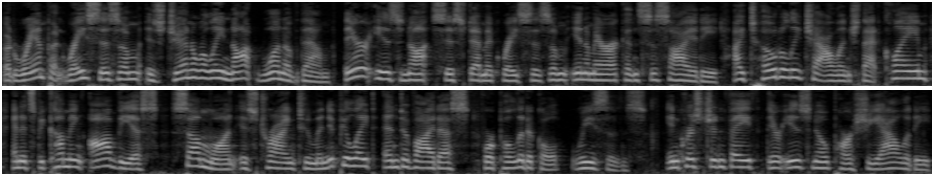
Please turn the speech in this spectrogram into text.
but rampant racism is generally not one of them. There is not systemic racism in American society. I totally challenge that claim, and it's becoming obvious someone is trying to manipulate and divide us for political reasons. In Christian faith, there is no partiality,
